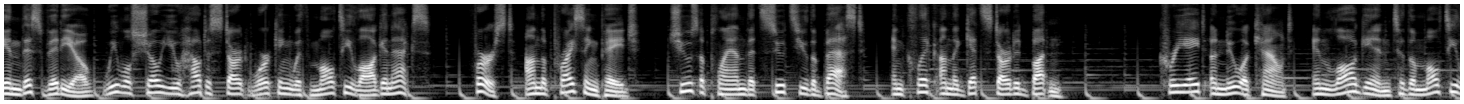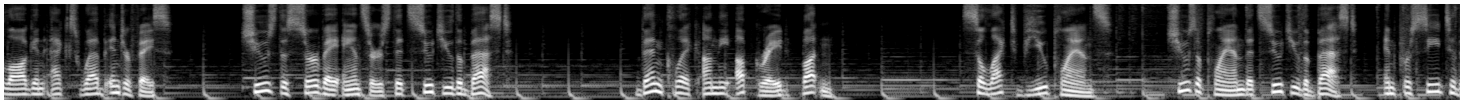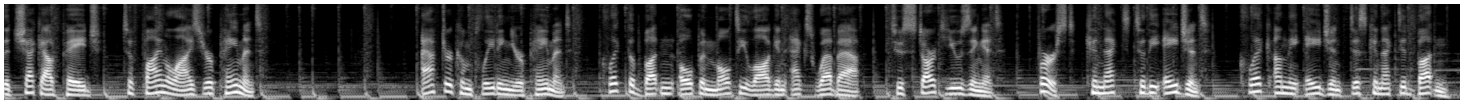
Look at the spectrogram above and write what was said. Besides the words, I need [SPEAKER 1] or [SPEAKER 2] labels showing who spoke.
[SPEAKER 1] In this video, we will show you how to start working with Multilogin X. First, on the pricing page, choose a plan that suits you the best, and click on the Get Started button. Create a new account, and log in to the Multilogin X web interface. Choose the survey answers that suit you the best. Then click on the Upgrade button. Select View Plans. Choose a plan that suits you the best, and proceed to the checkout page to finalize your payment. After completing your payment, click the button Open Multilogin X web app to start using it. First, connect to the agent. Click on the Agent Disconnected button.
